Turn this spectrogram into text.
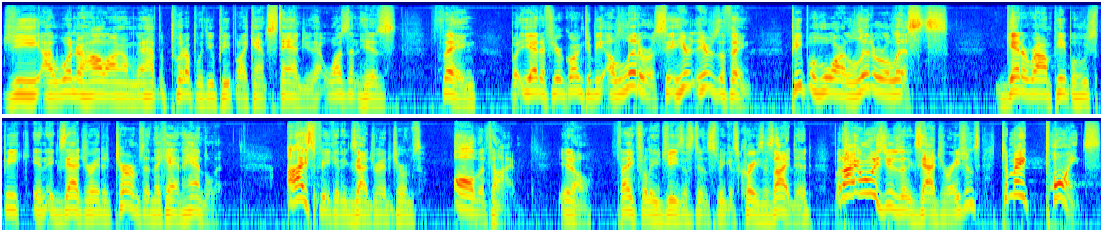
gee, I wonder how long I'm going to have to put up with you people. I can't stand you. That wasn't his thing. But yet, if you're going to be a literalist, see, here, here's the thing people who are literalists get around people who speak in exaggerated terms and they can't handle it. I speak in exaggerated terms all the time. You know, thankfully, Jesus didn't speak as crazy as I did, but I always use exaggerations to make points.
